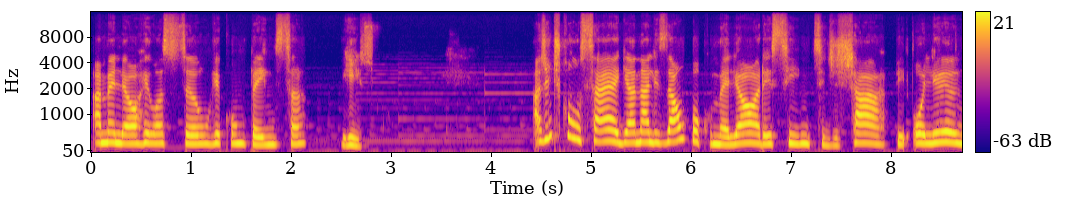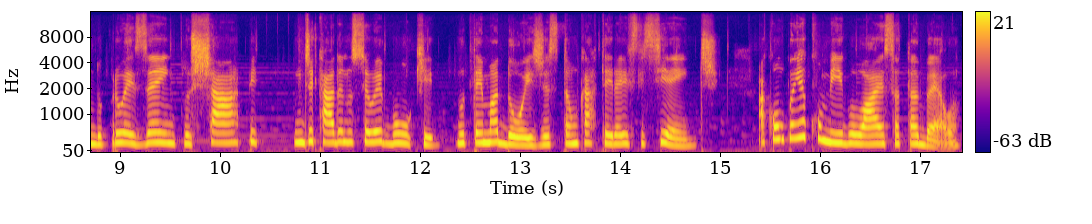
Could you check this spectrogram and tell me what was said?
a melhor relação recompensa-risco. A gente consegue analisar um pouco melhor esse índice de Sharp olhando para o exemplo Sharp indicado no seu e-book, no tema 2, Gestão Carteira Eficiente. Acompanha comigo lá essa tabela.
